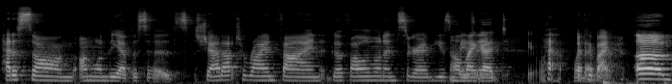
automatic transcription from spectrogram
had a song on one of the episodes. Shout out to Ryan Fine. Go follow him on Instagram. He's amazing. Oh my god. Okay, bye. Um,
